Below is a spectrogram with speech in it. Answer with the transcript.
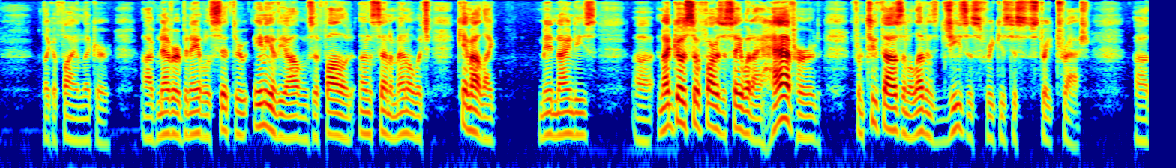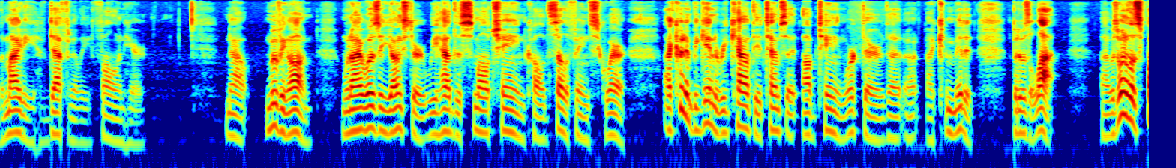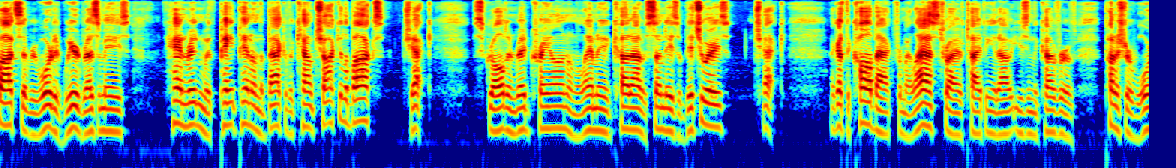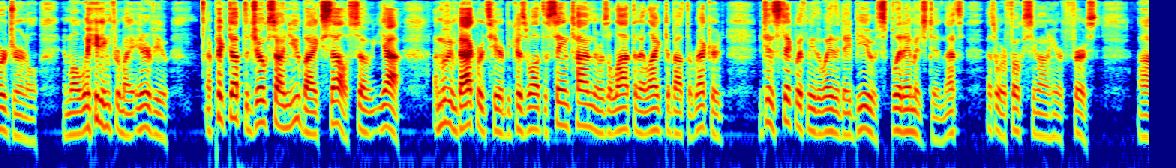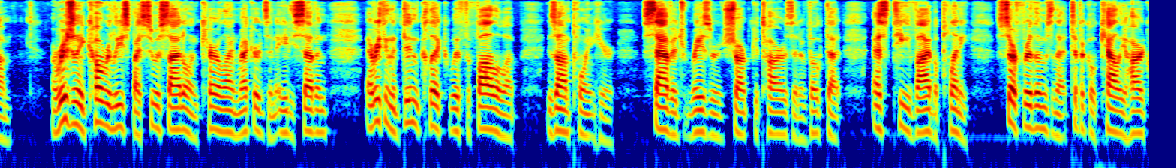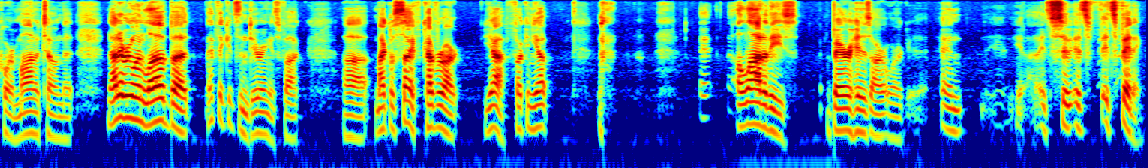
like a fine liquor. I've never been able to sit through any of the albums that followed Unsentimental, which came out like mid 90s. Uh, and I'd go so far as to say what I have heard from 2011's Jesus Freak is just straight trash. Uh, the Mighty have definitely fallen here. Now, moving on. When I was a youngster, we had this small chain called Cellophane Square. I couldn't begin to recount the attempts at obtaining work there that uh, I committed, but it was a lot. Uh, it was one of those spots that rewarded weird resumes, handwritten with paint pen on the back of a Count Chocula box, check. Scrawled in red crayon on a laminated cutout of Sunday's obituaries, check. I got the call back for my last try of typing it out using the cover of Punisher War Journal, and while waiting for my interview, I picked up the Jokes on You by Excel. So, yeah, I'm moving backwards here because while at the same time there was a lot that I liked about the record, it didn't stick with me the way the debut Split Image did. And that's, that's what we're focusing on here first. Um, originally co released by Suicidal and Caroline Records in 87, everything that didn't click with the follow up is on point here. Savage, razor sharp guitars that evoke that ST vibe aplenty, surf rhythms, and that typical Cali hardcore monotone that not everyone loved, but I think it's endearing as fuck. Uh, Michael Seif, cover art. Yeah, fucking yep. a lot of these bear his artwork, and it's it's it's fitting.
